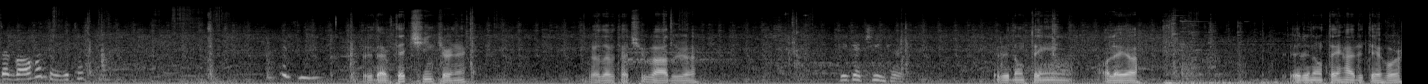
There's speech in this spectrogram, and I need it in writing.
Tô igual o Rodrigo, tô aqui. Ele deve ter Tinker, né? Já deve ter ativado já. O que, que é Tinker? Ele não tem. Olha aí, ó. Ele não tem raio de terror.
